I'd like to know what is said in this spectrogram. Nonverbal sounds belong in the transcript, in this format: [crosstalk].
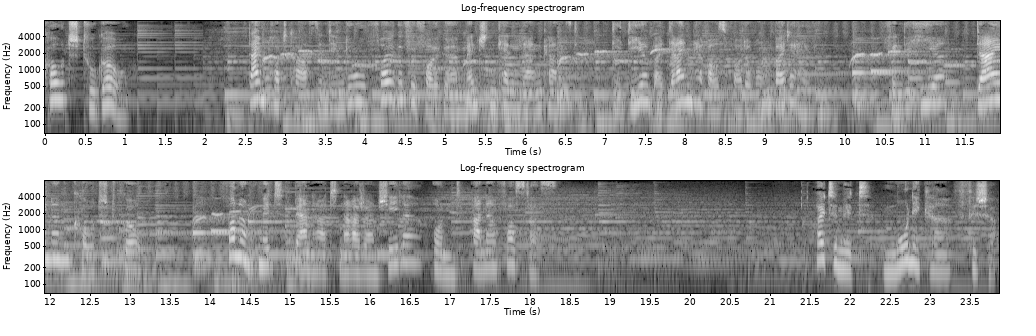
Coach to Go. Dein Podcast, in dem du Folge für Folge Menschen kennenlernen kannst, die dir bei deinen Herausforderungen weiterhelfen. Finde hier deinen Coach to Go. Von und mit Bernhard Narajan Scheele und Anna Fosters. Heute mit Monika Fischer.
